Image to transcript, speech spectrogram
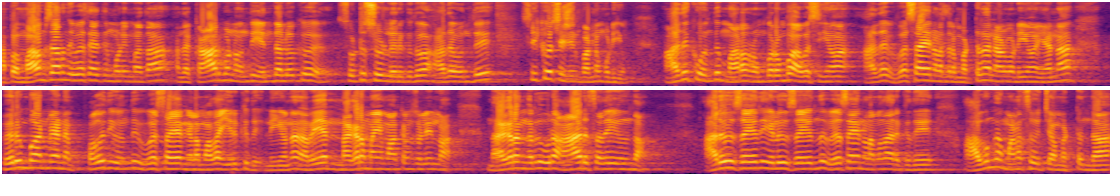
அப்போ மரம் சார்ந்த விவசாயத்தின் மூலிமா தான் அந்த கார்பன் வந்து எந்த அளவுக்கு சுற்றுச்சூழல் இருக்குதோ அதை வந்து சீக்வஸ்டேஷன் பண்ண முடியும். அதுக்கு வந்து மரம் ரொம்ப ரொம்ப அவசியம். அதை விவசாய நிலத்தில் மட்டும்தான் நட முடியும். ஏன்னா பெரும்பான்மையான பகுதி வந்து விவசாய நிலமாக தான் இருக்குது. நீங்கள் வேணால் நிறைய நகரமயமாக்கல்னு சொல்லிடலாம். நகரங்கிறது ஒரு ஆறு சதவீதம் தான். அறுபது சதவீதம் எழுபது சதவீதம் விவசாய நிலமாக தான் இருக்குது. அவங்க மனசு வச்சா மட்டும்தான்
